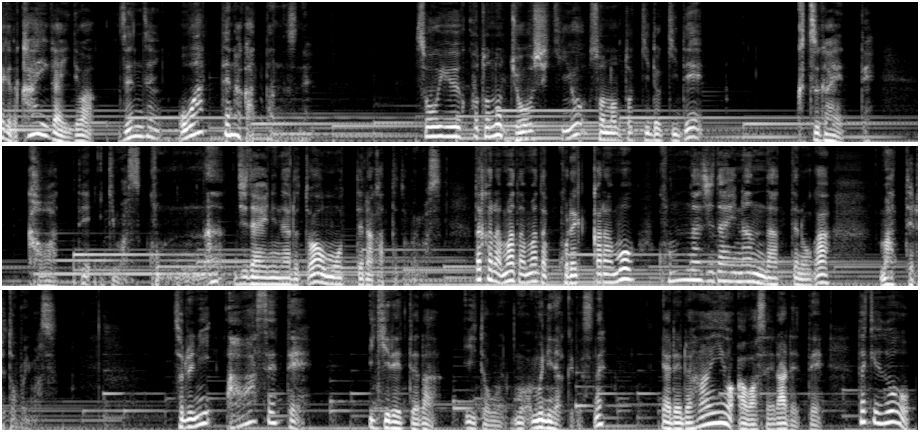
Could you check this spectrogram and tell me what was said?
だけど海外では全然終わってなかったんですね。そういうことの常識をその時々で覆って変わっていきます。こんな時代になるとは思ってなかったと思います。だからまだまだこれからもこんな時代なんだってのが待ってると思います。それに合わせて生きれたらいいと思う。もう無理なくですね。やれる範囲を合わせられて。だけど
